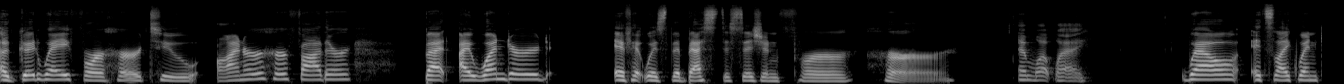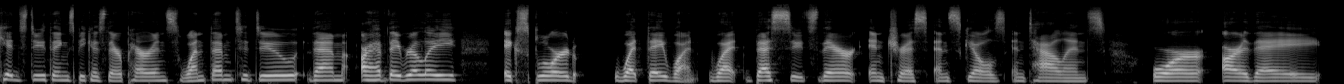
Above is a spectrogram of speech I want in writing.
a good way for her to honor her father, but I wondered if it was the best decision for her. In what way? Well, it's like when kids do things because their parents want them to do them, or have they really explored what they want, what best suits their interests and skills and talents? Or are they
